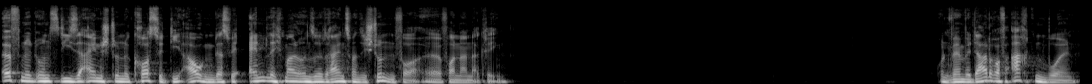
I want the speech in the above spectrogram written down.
öffnet uns diese eine Stunde CrossFit die Augen, dass wir endlich mal unsere 23 Stunden vor, äh, voneinander kriegen? Und wenn wir darauf achten wollen,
